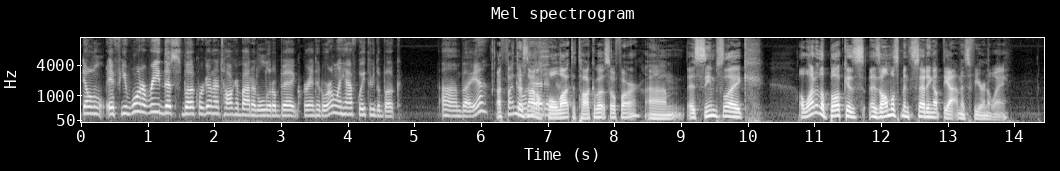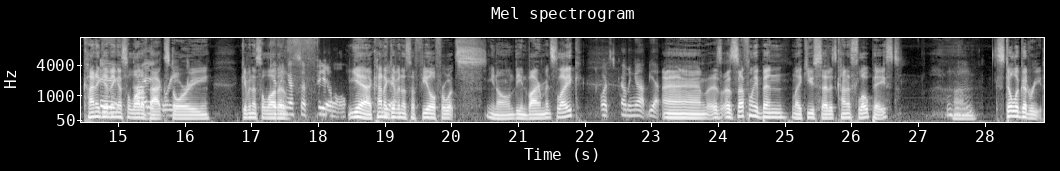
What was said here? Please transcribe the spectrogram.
don't, if you want to read this book, we're going to talk about it a little bit. Granted, we're only halfway through the book. Um, but yeah, I find there's not a whole lot to talk about so far. Um, it seems like a lot of the book is has almost been setting up the atmosphere in a way, kind of giving It- us a lot of I agree. Giving us a lot giving of us a feel yeah, kind of Yeah. giving us a feel for what's you know the environment's like. what's coming up. Yeah. and it's, it's definitely been like you said it's kind of slow paced um, still a good read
